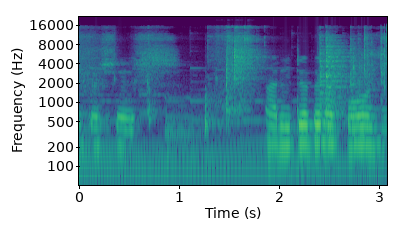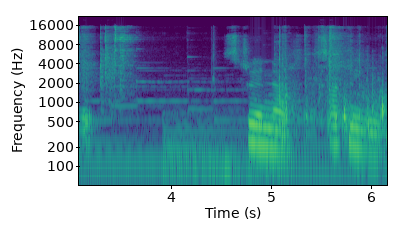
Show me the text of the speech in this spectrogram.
এটা শেষ। আর এটাতে রাখব যে স্ট্রেনার চাটনিগুলো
